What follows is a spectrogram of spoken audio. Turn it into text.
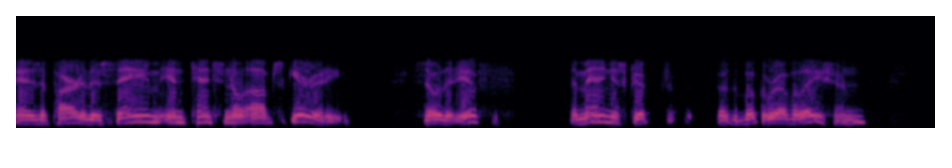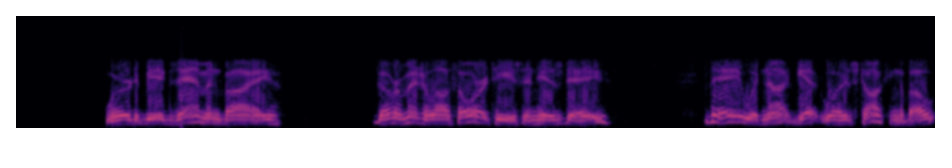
as a part of the same intentional obscurity, so that if the manuscript of the book of Revelation were to be examined by governmental authorities in his day, they would not get what it's talking about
